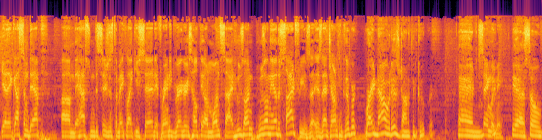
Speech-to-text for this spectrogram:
Yeah, they got some depth. Um, they have some decisions to make, like you said. If Randy Gregory's healthy on one side, who's on who's on the other side for you? Is that, is that Jonathan Cooper? Right now, it is Jonathan Cooper. And same with me. Yeah. So,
